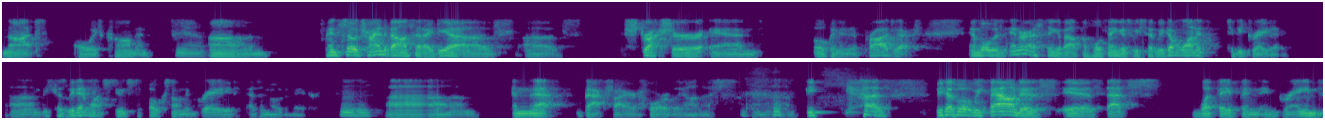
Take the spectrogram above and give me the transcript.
not always common. Yeah. Um, and so trying to balance that idea of of structure and open-ended projects. And what was interesting about the whole thing is we said we don't want it to be graded um, because we didn't want students to focus on the grade as a motivator. Mm-hmm. Um, and that backfired horribly on us uh, because because what we found is is that's what they've been ingrained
